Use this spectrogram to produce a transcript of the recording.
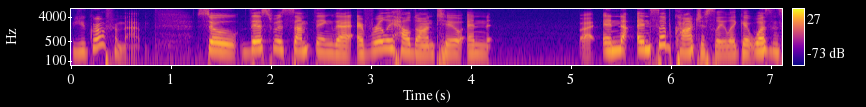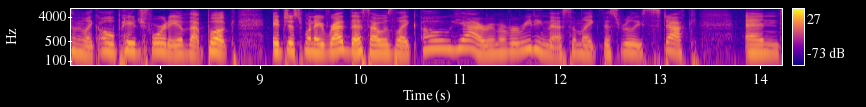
you grow from that. So this was something that I've really held on to, and uh, and and subconsciously, like it wasn't something like oh, page forty of that book. It just when I read this, I was like, oh yeah, I remember reading this, and like this really stuck, and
